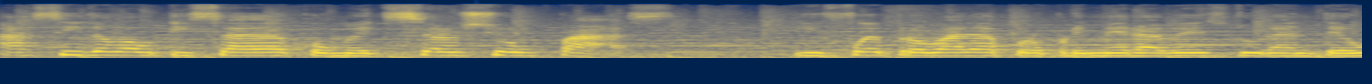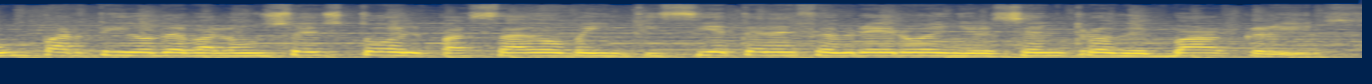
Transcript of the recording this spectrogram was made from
ha sido bautizada como Exertion Pass y fue probada por primera vez durante un partido de baloncesto el pasado 27 de febrero en el centro de Barclays.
